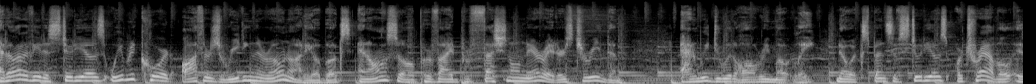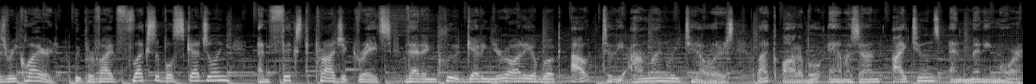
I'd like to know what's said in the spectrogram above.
At Audivita Studios, we record authors reading their own audiobooks and also provide professional narrators to read them. And we do it all remotely. No expensive studios or travel is required. We provide flexible scheduling and fixed project rates that include getting your audiobook out to the online retailers like Audible, Amazon, iTunes, and many more.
